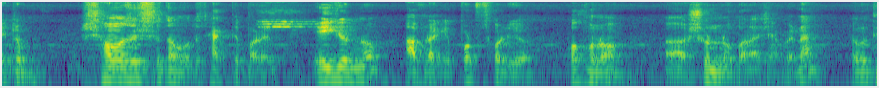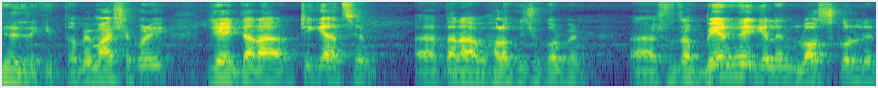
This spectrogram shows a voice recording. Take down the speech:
একটা সামঞ্জস্যতার মধ্যে থাকতে পারেন। এই জন্য আপনাকে পোর্টফোলিও কখনো শূন্য করা যাবে না এবং ধীরে ধীরে কিনতে হবে। আমি আশা করি যে যারা টিকে আছেন তারা ভালো কিছু করবেন। সুতরাং বের হয়ে গেলেন লস করলেন,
